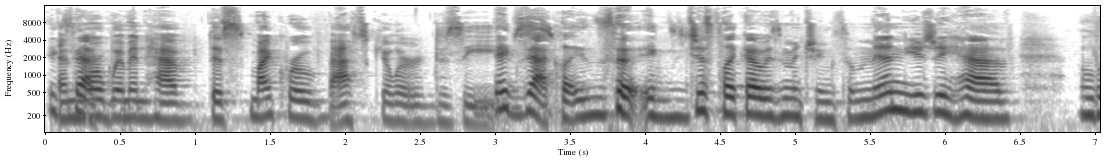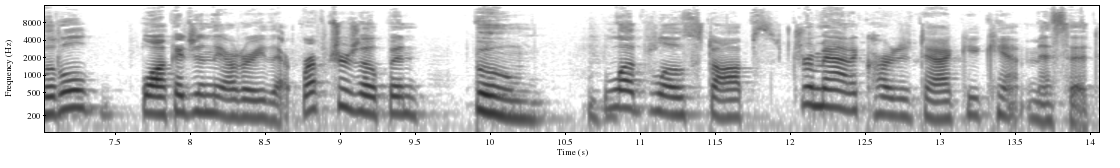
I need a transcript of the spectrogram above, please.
Exactly. And more women have this microvascular disease. Exactly. So, just like I was mentioning, so men usually have a little blockage in the artery that ruptures open, boom, blood flow stops, dramatic heart attack, you can't miss it.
